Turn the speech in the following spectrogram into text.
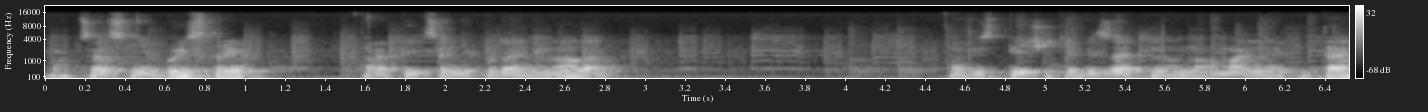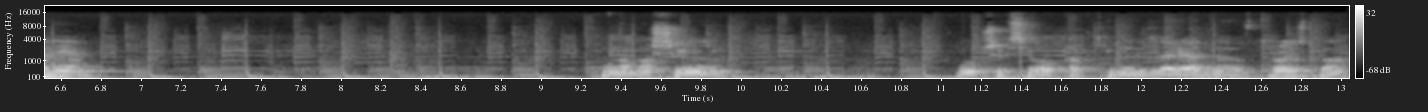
Процесс не быстрый. Торопиться никуда не надо. Обеспечить обязательно нормальное питание на машине. Лучше всего подкинуть зарядное устройство.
